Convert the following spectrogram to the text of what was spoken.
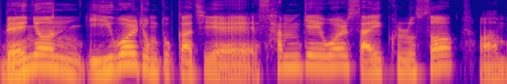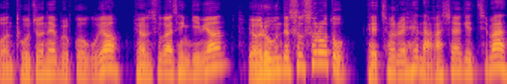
내년 2월 정도까지의 3개월 사이클로서 어, 한번 도전해 볼 거고요. 변수가 생기면 여러분들 스스로도 대처를 해 나가셔야겠지만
